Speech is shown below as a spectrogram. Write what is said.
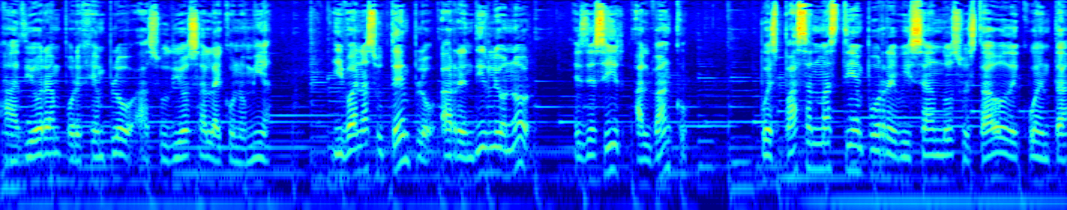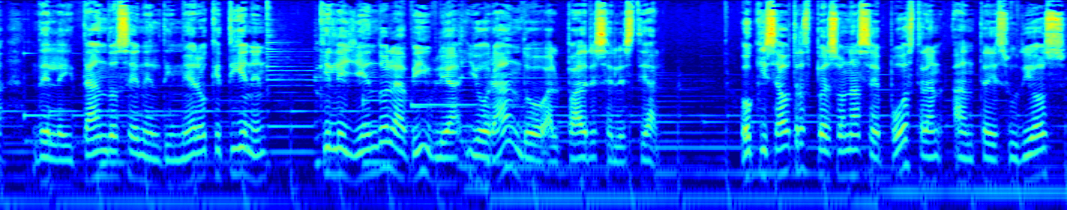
adoran, por ejemplo, a su diosa la economía y van a su templo a rendirle honor, es decir, al banco, pues pasan más tiempo revisando su estado de cuenta, deleitándose en el dinero que tienen, que leyendo la Biblia y orando al Padre Celestial. O quizá otras personas se postran ante su Dios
